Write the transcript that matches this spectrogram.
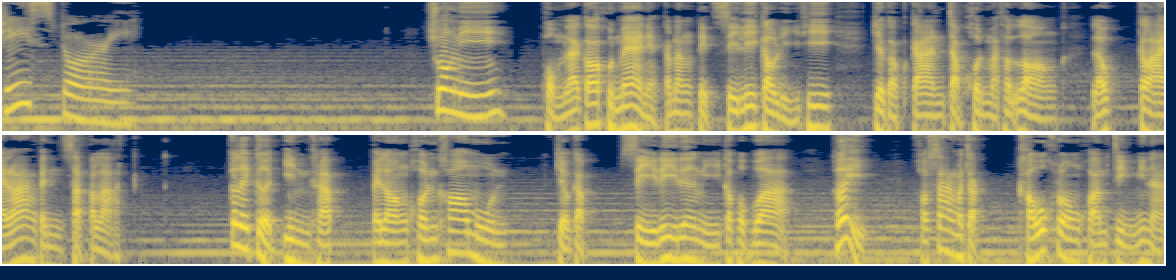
G Story ช่วงนี้ผมและก็คุณแม่เนี่ยกำลังติดซีรีส์เกาหลีที่เกี่ยวกับการจับคนมาทดลอง แล้วกลายร่างเป็นสัตว์ประหลาด ก็เลยเกิดอินครับ ไปลองค้นข้อมูลเกี่ยวกับซีรีส์เรื่องนี้ก็พบว่า เฮ้ย เขาสร้างมาจากเขาโครงความจริงนี่นา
